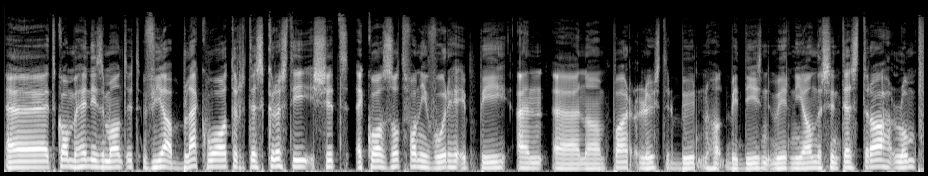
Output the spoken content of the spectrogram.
Uh, het kwam begin deze maand uit via Blackwater. Het is crusty shit. Ik was zot van die vorige EP. En uh, na een paar luisterbeurten had bij deze weer niet anders. Het is traag, lomp,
